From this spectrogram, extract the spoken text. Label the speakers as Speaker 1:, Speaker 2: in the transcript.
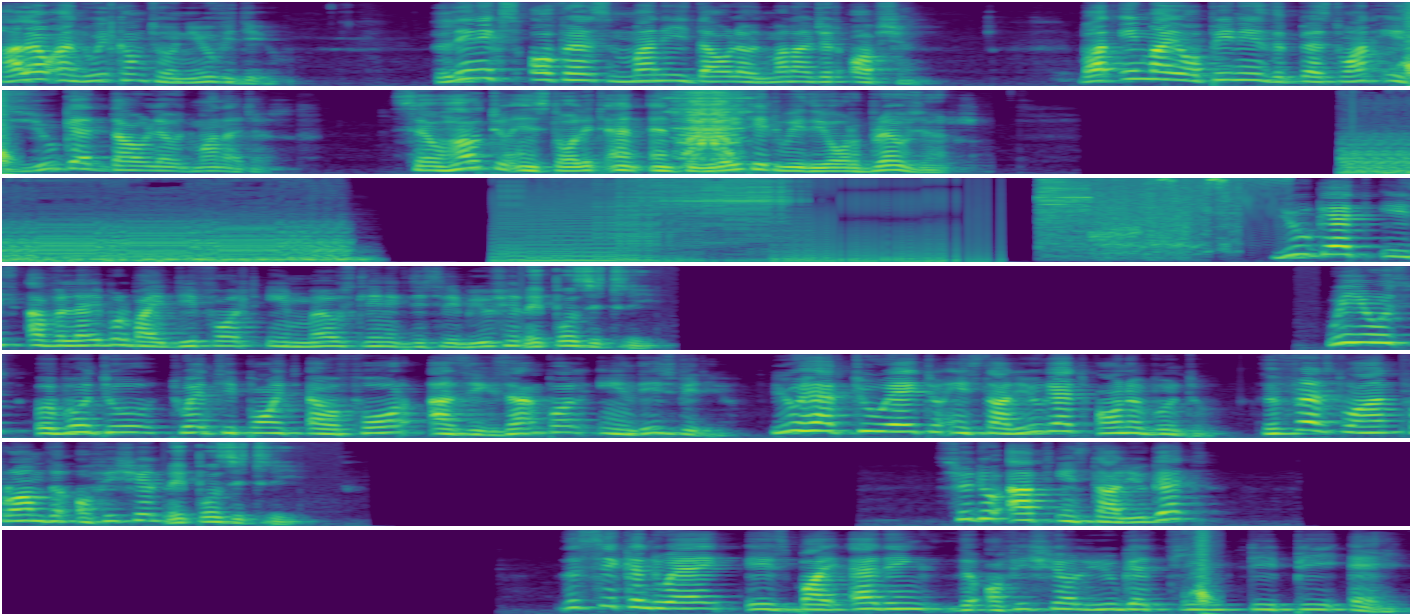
Speaker 1: Hello and welcome to a new video. Linux offers many download manager option. But in my opinion, the best one is UGET Download Manager. So how to install it and integrate it with your browser? UGET is available by default in most Linux distribution repository. We use Ubuntu 20.04 as example in this video. You have two ways to install UGET on Ubuntu. The first one from the official repository. sudo apt install UGET. The second way is by adding the official UGET team PPA.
